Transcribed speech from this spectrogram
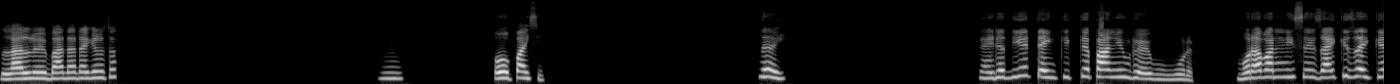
লাল বাদাটা গেল তো। হুম। ও, পাইছি। এই। এইটা দিয়ে ট্যাঙ্কিতে পানি উঠে মোরা পানি নিচে যাইকে যাইকে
